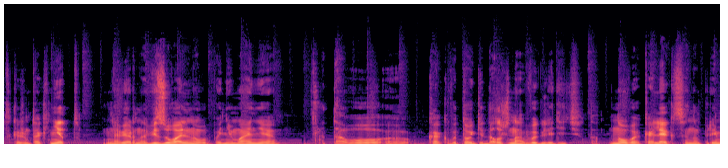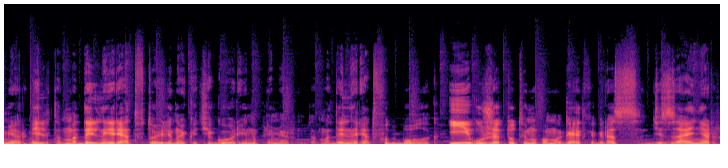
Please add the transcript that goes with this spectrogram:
скажем так, нет, наверное, визуального понимания того, э, как в итоге должна выглядеть там, новая коллекция, например, или там модельный ряд в той или иной категории, например, там, модельный ряд футболок. И уже тут ему помогает как раз дизайнер.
